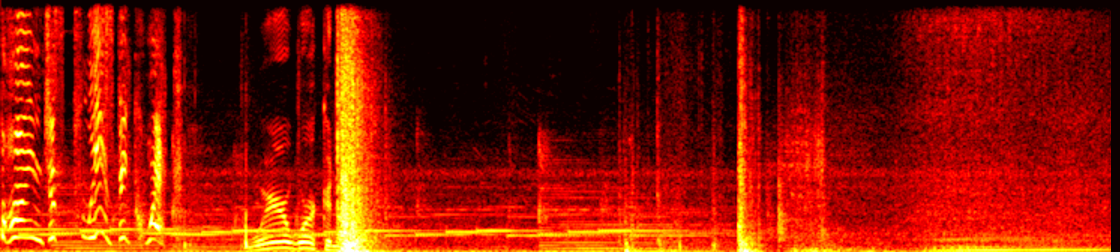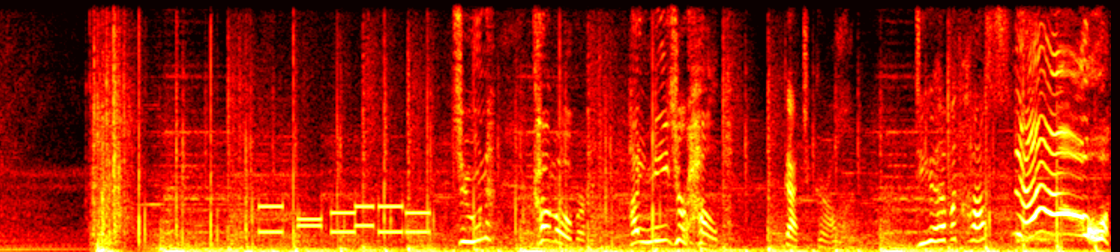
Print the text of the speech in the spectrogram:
fine, just please be quick! We're working on it. June, come over. I need your help. Gotcha, girl. Do you have a costume? Now!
